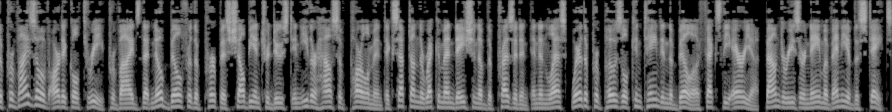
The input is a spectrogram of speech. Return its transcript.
The proviso of Article 3 provides that no bill for the purpose shall be introduced in either House of Parliament except on the recommendation of the President and unless, where the proposal contained in the bill affects the area, boundaries or name of any of the states,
